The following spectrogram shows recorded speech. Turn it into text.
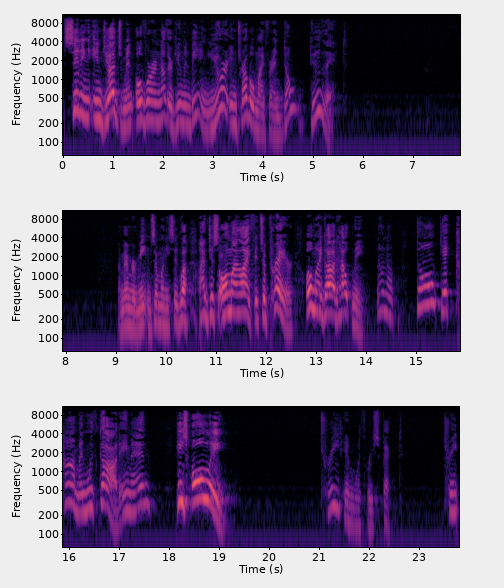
sitting in judgment over another human being. You're in trouble, my friend. Don't do that. I remember meeting someone, he said, Well, I've just all my life, it's a prayer. Oh my God, help me. No, no. Don't get common with God. Amen? He's holy. Treat him with respect. Treat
